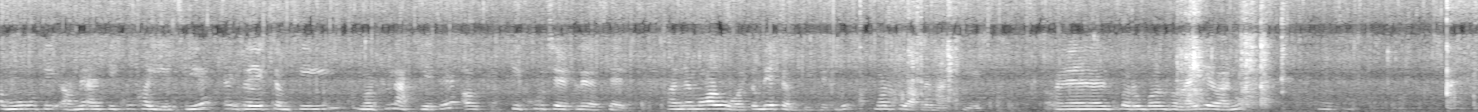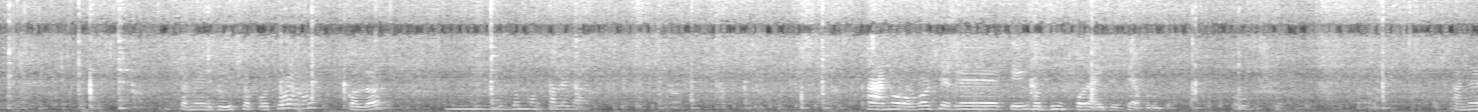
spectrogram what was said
હું અમે આ તીખું ખાઈએ છીએ એટલે એક ચમચી મરચું નાખીએ છીએ. તીખું છે એટલે છે અને મોળું હોય તો બે ચમચી જેટલું મરચું આપણે નાખીએ. અને બરોબર હલાવી દેવાનું. તમે જોઈ શકો છો એનો કલર. એકદમ મસાલેદાર. ખાંડ ઓગળશે એટલે તેલ બધું ઉપર આવી જશે આપણું અને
